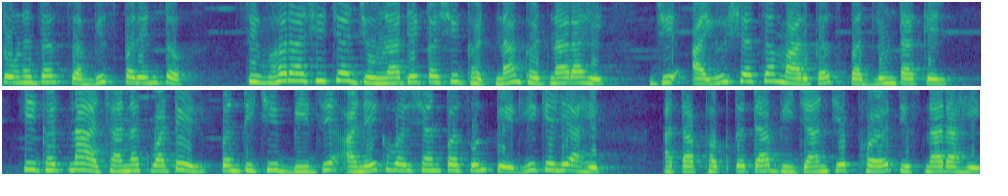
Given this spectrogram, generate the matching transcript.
दोन हजार सव्वीस पर्यंत जीवनात एक अशी घटना घडणार आहे जी आयुष्याचा मार्गच बदलून टाकेल. ही घटना अचानक वाटेल पण तिची बीजे अनेक वर्षांपासून पेरली गेली आहेत. आता फक्त त्या बीजांचे फळ दिसणार आहे.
